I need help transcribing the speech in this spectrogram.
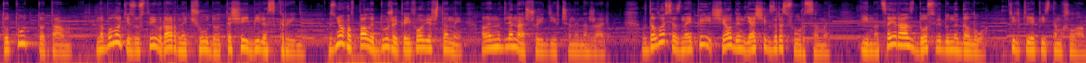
То тут, то там. На болоті зустрів рарне чудо, та ще й біля скрині. З нього впали дуже кайфові штани, але не для нашої дівчини, на жаль. Вдалося знайти ще один ящик з ресурсами, і на цей раз досвіду не дало, тільки якийсь там хлам.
